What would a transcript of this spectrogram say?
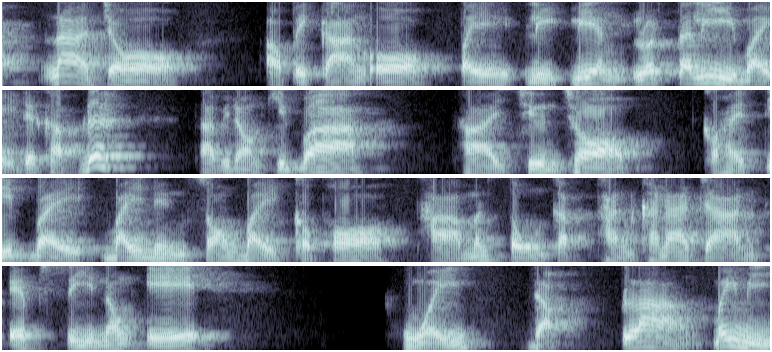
ปหน้าจอ เอาไปกลางออกไปหลีกเลี่ยงลอตเตอรี่ไว้เด้อครับเด้อถ้าพี่น้องคิดว่าถ้าชื่นชอบ ก็ให้ติดใบใบหนึ่งสองใบก็พอถามันตรงกับท่านคณาจารย์ FC น้องเอหวยดับล่างไม่มี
